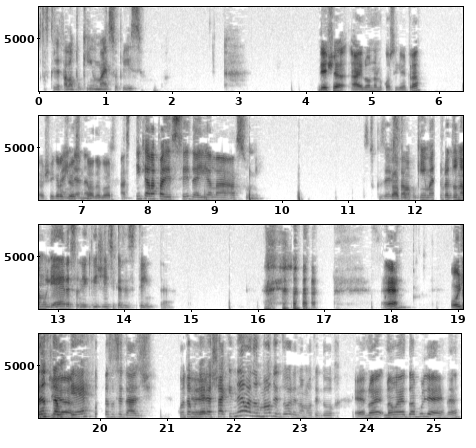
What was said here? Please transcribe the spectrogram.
Se quiser falar um pouquinho mais sobre isso. Deixa. A Ilona não conseguiu entrar? Eu achei que ela Ainda tivesse entrado agora. Assim que ela aparecer, daí ela assume. Se tu quiser tá falar bom. um pouquinho mais sobre a dona mulher, essa negligência que às vezes tem. Tá? é. Hoje Tanto dia... da mulher quanto da sociedade. Quanto a é. mulher achar que não, é normal ter dor, é normal ter dor. É, não, é, não é da mulher, né?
